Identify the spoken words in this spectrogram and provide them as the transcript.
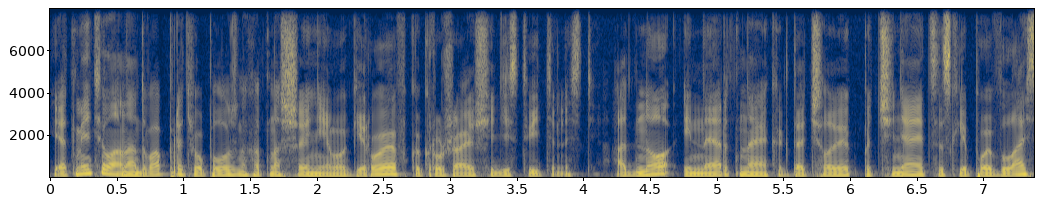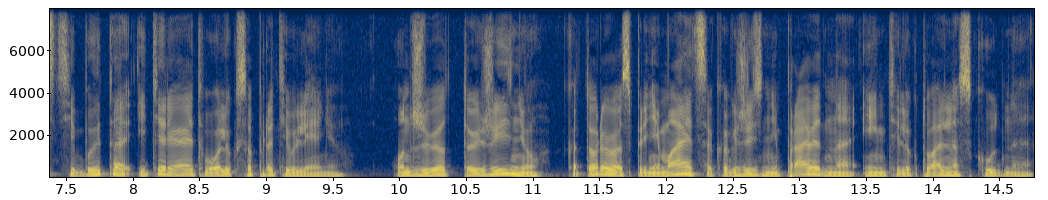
И отметила она два противоположных отношения его героев к окружающей действительности. Одно — инертное, когда человек подчиняется слепой власти быта и теряет волю к сопротивлению. Он живет той жизнью, которая воспринимается как жизнь неправедная и интеллектуально скудная.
